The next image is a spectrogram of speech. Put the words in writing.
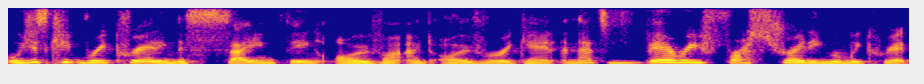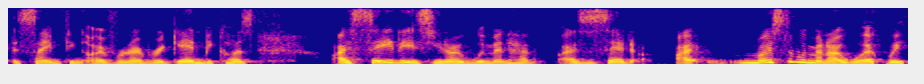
we just keep recreating the same thing over and over again. And that's very frustrating when we create the same thing over and over again because I see this, you know, women have, as I said, I most of the women I work with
